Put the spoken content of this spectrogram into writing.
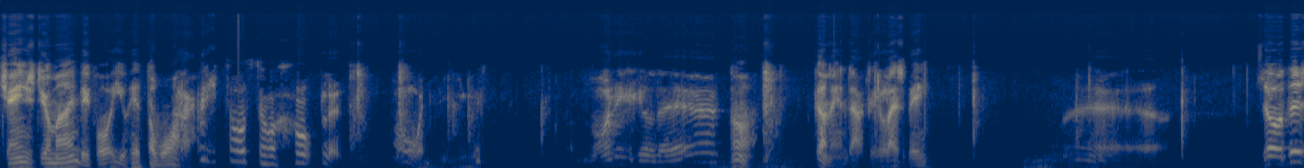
changed your mind before you hit the water. But it's all so hopeless. Oh, what's the use? Morning, Kildare. Oh, come in, Dr. Gillespie. Well, so this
